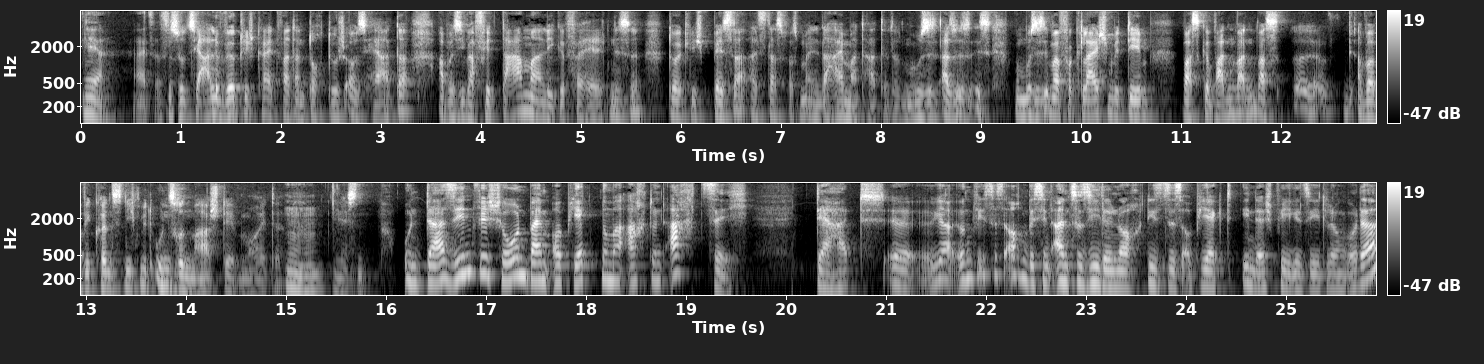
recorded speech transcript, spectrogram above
Ja, also die soziale Wirklichkeit war dann doch durchaus härter, aber sie war für damalige Verhältnisse deutlich besser als das, was man in der Heimat hatte. man muss es, also es ist, man muss es immer vergleichen mit dem, was gewann man, was, äh, aber wir können es nicht mit unseren Maßstäben heute mhm. messen. Und da sind wir schon beim Objekt Nummer 88 der hat, äh, ja, irgendwie ist es auch ein bisschen anzusiedeln noch, dieses Objekt in der Spiegelsiedlung, oder?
